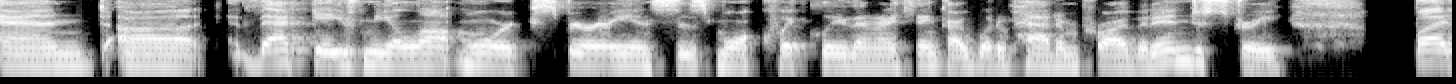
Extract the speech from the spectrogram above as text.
and uh, that gave me a lot more experiences more quickly than I think I would have had in private industry. But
